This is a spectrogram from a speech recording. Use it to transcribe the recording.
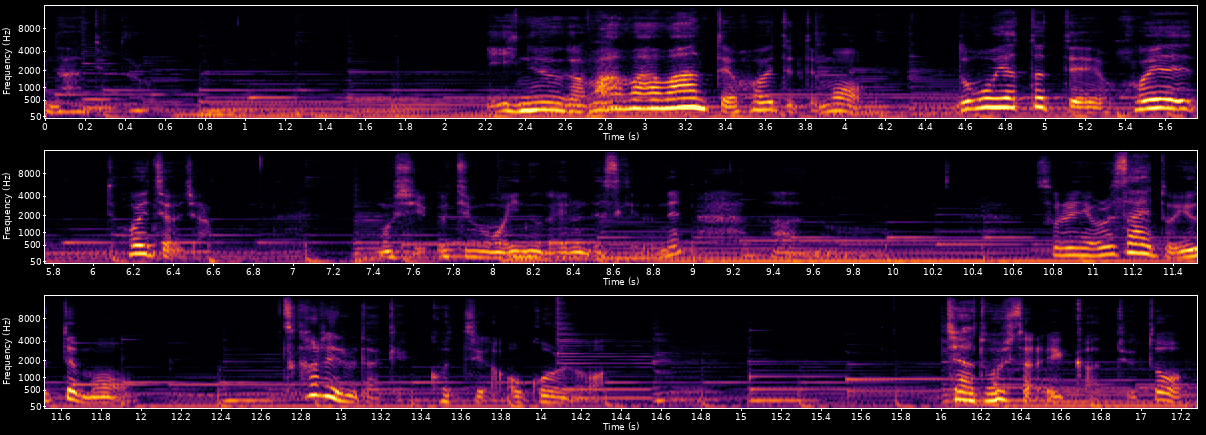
何て言うんだろう。犬がワンワンワンって吠えててもどうやったって吠え吠えちゃうじゃん。もしうちも犬がいるんですけどね。あのそれにうるさいと言っても疲れるだけ。こっちが怒るのは。じゃあどうしたらいいかっていうと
